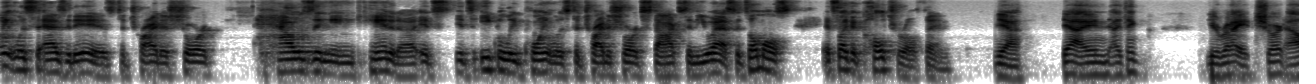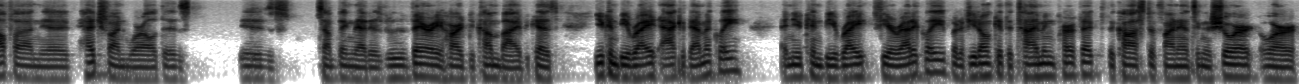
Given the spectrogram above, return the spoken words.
pointless as it is to try to short housing in Canada, it's it's equally pointless to try to short stocks in the U.S. It's almost it's like a cultural thing. Yeah, yeah. I mean, I think you're right. Short alpha in the hedge fund world is is something that is very hard to come by because you can be right academically and you can be right theoretically, but if you don't get the timing perfect, the cost of financing a short or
